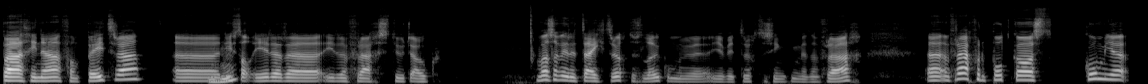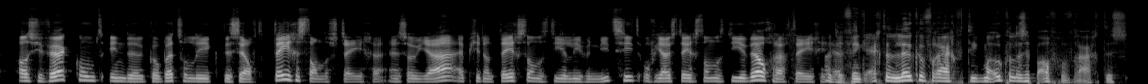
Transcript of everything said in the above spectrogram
pagina van Petra. eh, Mhm. Die heeft al eerder, eh, eerder een vraag gestuurd ook. Was alweer een tijdje terug, dus leuk om je, weer terug te zien met een vraag. Eh, een vraag voor de podcast. Kom je als je ver komt in de Go Battle League dezelfde tegenstanders tegen? En zo ja, heb je dan tegenstanders die je liever niet ziet, of juist tegenstanders die je wel graag tegen Oh, hebt? dat vind ik echt een leuke vraag die ik me ook wel eens heb afgevraagd. Dus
